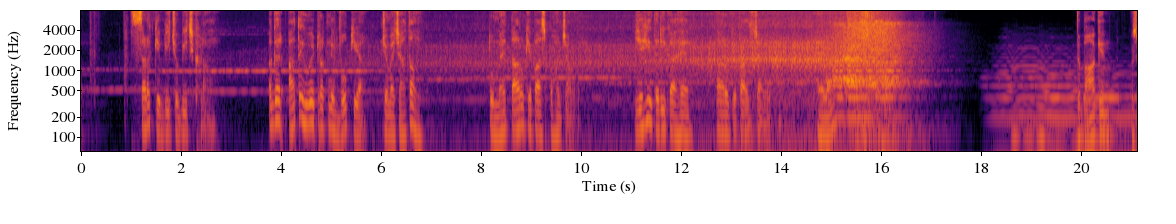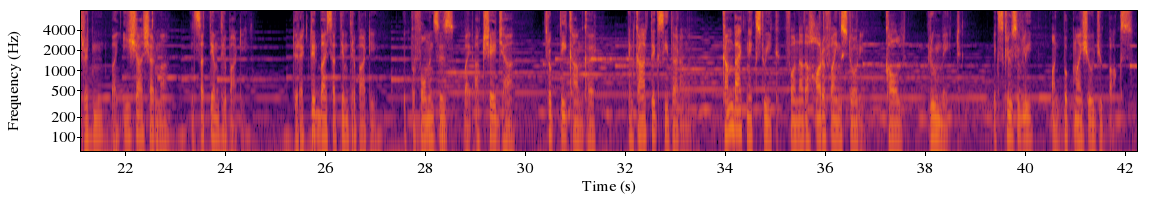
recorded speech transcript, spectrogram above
सड़क के बीचों बीच खड़ा हूँ। अगर आते हुए ट्रक ने वो किया जो मैं चाहता हूँ तो मैं तारों के पास पहुँच जाऊँगा। यही तरीका है तारों के पास जाने का। है ना? The Bargain was written by Isha and Satyam Tripathi. Directed by Satyam Tripathi, with performances by Akshay Jha, Trupti Kamkar, and Karthik Sitaraman. Come back next week for another horrifying story called Roommate, exclusively on Book My Show Jukebox.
